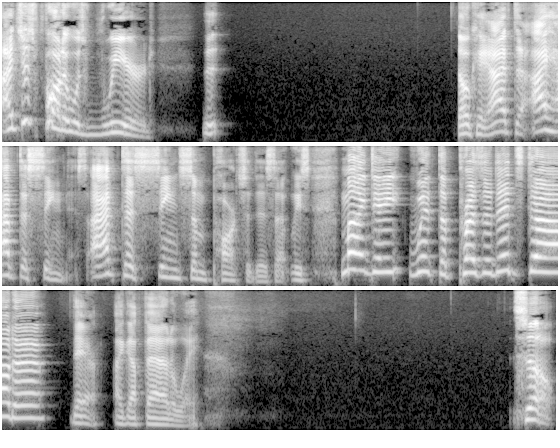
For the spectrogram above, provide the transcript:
I just thought it was weird that. Okay, I have to I have to sing this. I have to sing some parts of this at least. My date with the president's daughter. There, I got that away. So,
